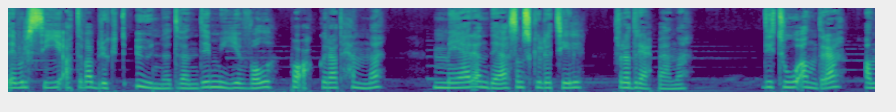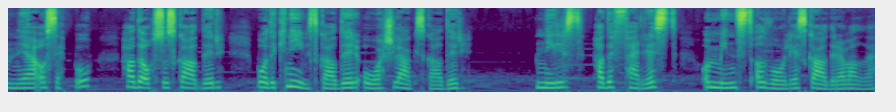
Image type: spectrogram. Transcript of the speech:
det vil si at det var brukt unødvendig mye vold på akkurat henne, mer enn det som skulle til for å drepe henne. De to andre, Anja og Seppo, hadde også skader, både knivskader og slagskader. Nils hadde færrest og minst alvorlige skader av alle.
